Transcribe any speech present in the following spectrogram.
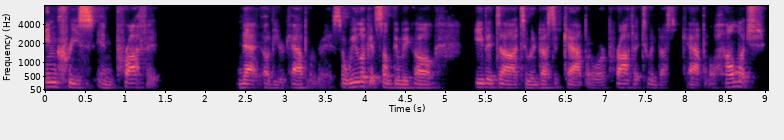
increase in profit net of your capital raise. So we look at something we call EBITDA to invested capital or profit to invested capital. How much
